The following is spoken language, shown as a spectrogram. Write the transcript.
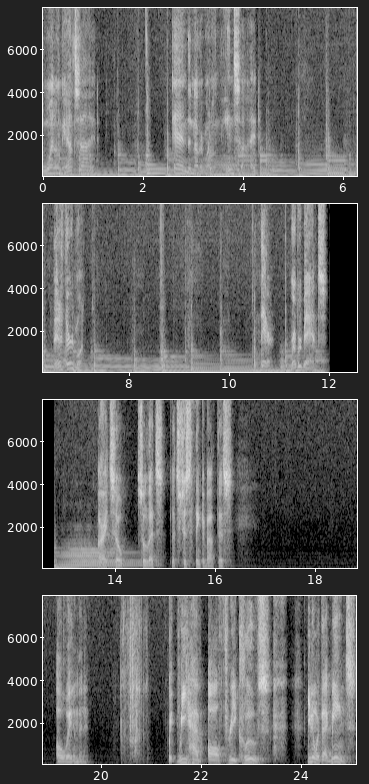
One on the outside, and another one on the inside. Then a third one. There, rubber bands. All right, so so let's let's just think about this. Oh, wait a minute. Wait, we have all three clues. You know what that means?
